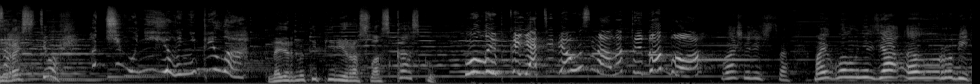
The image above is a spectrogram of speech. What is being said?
Ты растешь. Отчего не ела, не пила? Наверное, ты переросла сказку. Улыбка, я тебя узнала, ты Додо. Ваше Величество, мою голову нельзя э, рубить.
